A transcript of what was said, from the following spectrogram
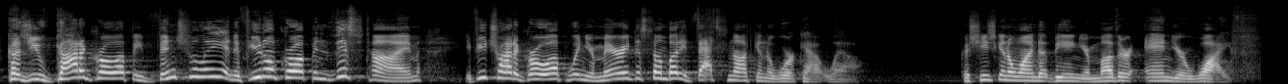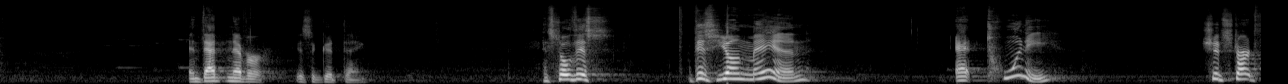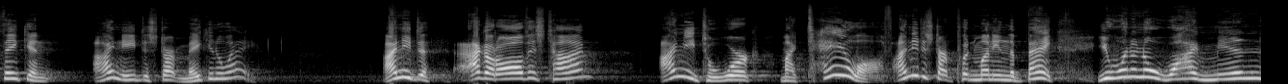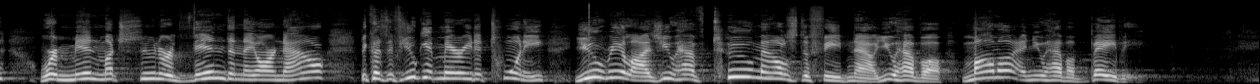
Because you've got to grow up eventually, and if you don't grow up in this time, if you try to grow up when you're married to somebody, that's not going to work out well. Because she's going to wind up being your mother and your wife. And that never is a good thing. And so, this this young man at 20 should start thinking, I need to start making a way. I need to, I got all this time. I need to work my tail off. I need to start putting money in the bank. You want to know why men were men much sooner then than they are now? Because if you get married at 20, you realize you have two mouths to feed now. You have a mama and you have a baby.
